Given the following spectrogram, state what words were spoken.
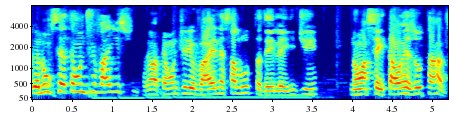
eu não sei até onde vai isso, entendeu? até onde ele vai nessa luta dele aí de não aceitar o resultado.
